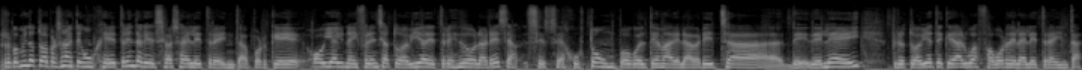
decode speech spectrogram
recomiendo a toda persona que tenga un G30 que se vaya a L30, porque hoy hay una diferencia todavía de 3 dólares. Se, ajustó un poco el tema de la brecha de, ley, pero todavía te queda algo a favor de la L30.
